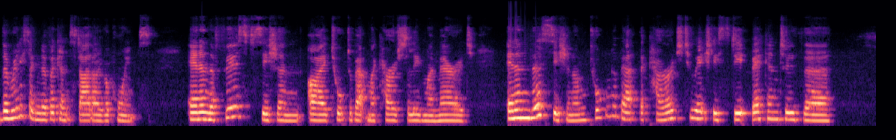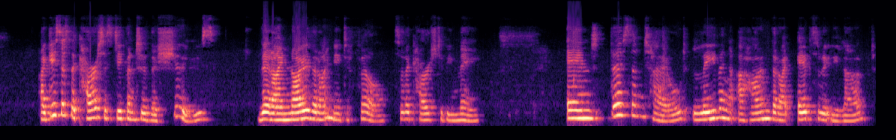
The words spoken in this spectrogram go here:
the really significant start over points. And in the first session, I talked about my courage to leave my marriage. And in this session, I'm talking about the courage to actually step back into the, I guess it's the courage to step into the shoes that I know that I need to fill. So the courage to be me. And this entailed leaving a home that I absolutely loved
